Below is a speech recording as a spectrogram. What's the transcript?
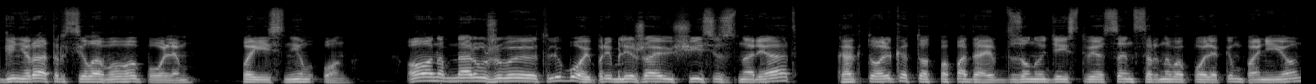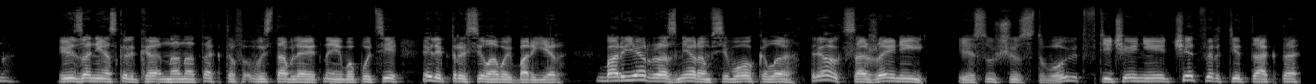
генератор силового поля», — пояснил он. «Он обнаруживает любой приближающийся снаряд как только тот попадает в зону действия сенсорного поля компаньона и за несколько нанотактов выставляет на его пути электросиловой барьер. Барьер размером всего около трех сажений и существует в течение четверти такта.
